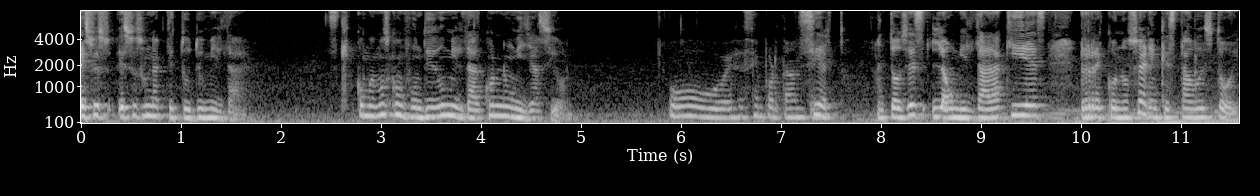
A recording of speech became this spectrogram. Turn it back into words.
Eso es, eso es una actitud de humildad. Es que como hemos confundido humildad con humillación Uh, eso es importante. Cierto. Entonces, la humildad aquí es reconocer en qué estado estoy.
